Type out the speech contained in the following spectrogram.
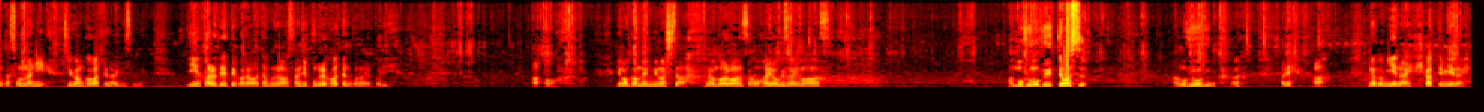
なんかそんなに時間かかってないですね。家から出てからは多分な30分くらいかかってんのかな、やっぱり。あ、あ今画面見ました。ナンバーワンさんおはようございます。あ、もふもふ言ってます。あ、もふもふ？あ あれ？あ、なんか見えない。光って見えない。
